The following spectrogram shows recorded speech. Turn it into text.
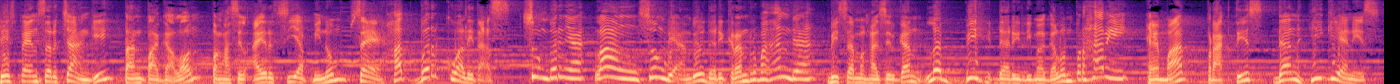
dispenser canggih tanpa galon, penghasil air siap minum, sehat berkualitas. Sumbernya langsung diambil dari keran rumah Anda, bisa menghasilkan lebih dari 5 galon per hari. Hemat, praktis, dan higienis.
